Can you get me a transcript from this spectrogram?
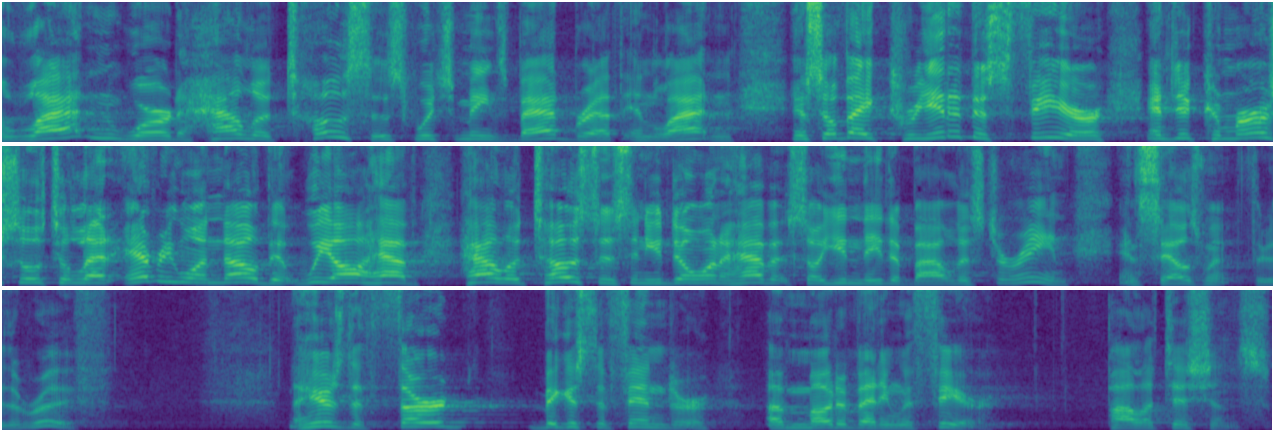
Latin word halitosis, which means bad breath in Latin. And so they created this fear and did commercials to let everyone know that we all have halitosis and you don't want to have it, so you need to buy Listerine. And sales went through the roof. Now, here's the third biggest offender of motivating with fear politicians.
